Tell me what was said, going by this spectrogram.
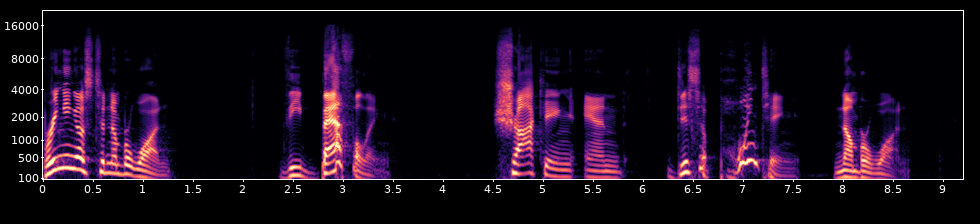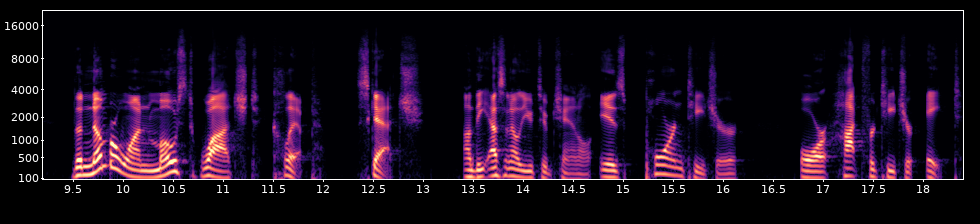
Bringing us to number one, the baffling, shocking, and disappointing number one. The number one most watched clip, sketch on the SNL YouTube channel is Porn Teacher or Hot for Teacher 8,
